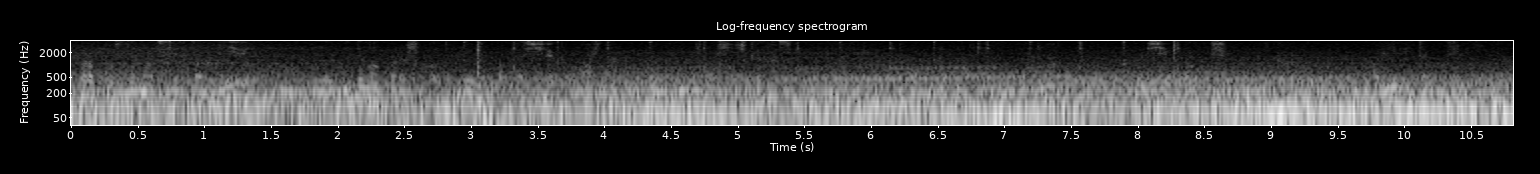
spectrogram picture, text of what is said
Ми пропустимо всіх, хто в лівій і обійдемо перешкоду. Лівий показчик можна трошечки газку. Підрівнюємо. Поки що. По лівій так уже їдемо.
